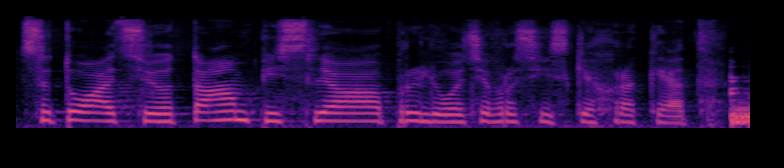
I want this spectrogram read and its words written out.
ситуацію там після прильотів російських ракет.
